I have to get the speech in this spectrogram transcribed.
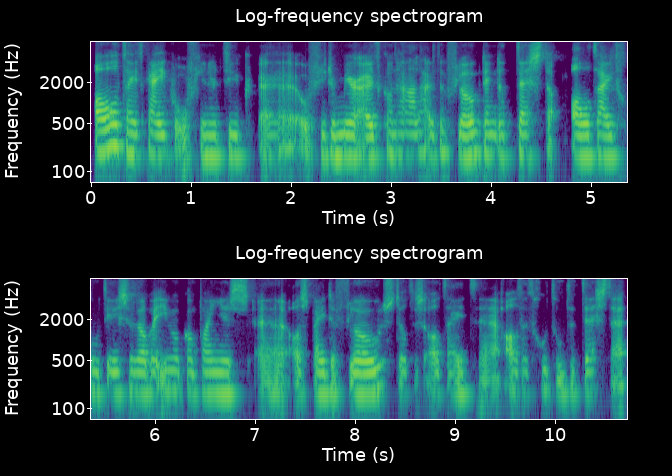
altijd kijken of je natuurlijk uh, of je er meer uit kan halen uit een flow. Ik denk dat testen altijd goed is, zowel bij e-mailcampagnes uh, als bij de flows. Dat is altijd, altijd goed om te testen.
